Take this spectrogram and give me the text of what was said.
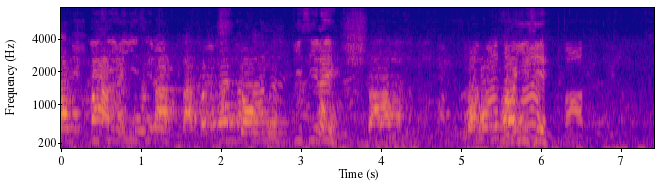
วัดป้าเป็นผู้ตามตามพระพุทธองค์ยี่สิเลยตามสองขอยี่สิที่ ร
